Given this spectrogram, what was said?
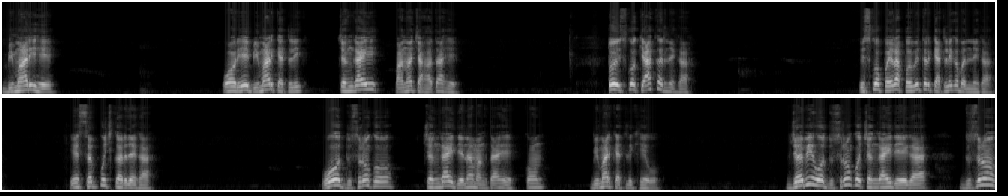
बीमारी है, और ये बीमार कैथलिक चंगाई पाना चाहता है। तो इसको क्या करने का? इसको पहला पवित्र कैथलिक बनने का। ये सब कुछ कर देगा। वो दूसरों को चंगाई देना माँगता है। कौन? बीमार कैथलिक है वो। जब भी वो दूसरों को चंगाई देगा, दूसरों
